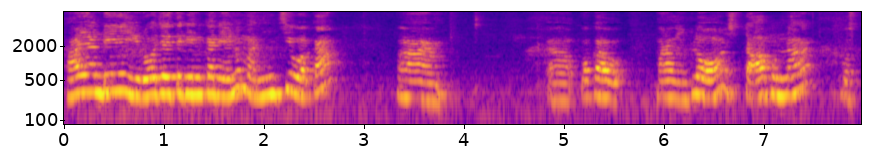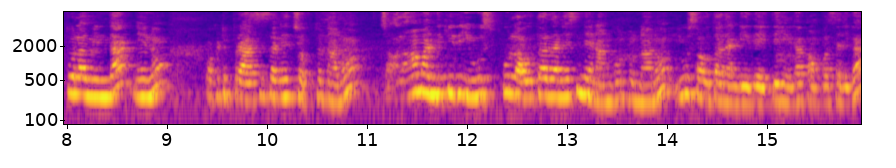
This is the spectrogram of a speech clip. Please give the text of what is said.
హాయ్ అండి. ఈరోజైతే కనుక నేను మంచి ఒక ఒక మన ఇంట్లో స్టాక్ ఉన్న వస్తువుల మీద నేను ఒకటి ప్రాసెస్ అనేది చెప్తున్నాను. చాలామందికి ఇది యూస్ఫుల్ అవుతుంది అనేసి నేను అనుకుంటున్నాను. యూస్ అవుతుందండి ఇదైతే ఇంకా కంపల్సరీగా.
